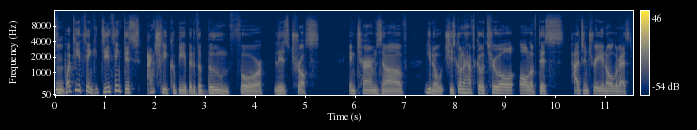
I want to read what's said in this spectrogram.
Mm. What do you think? Do you think this actually could be a bit of a boon for Liz Truss in terms of, you know, she's going to have to go through all, all of this pageantry and all the rest,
